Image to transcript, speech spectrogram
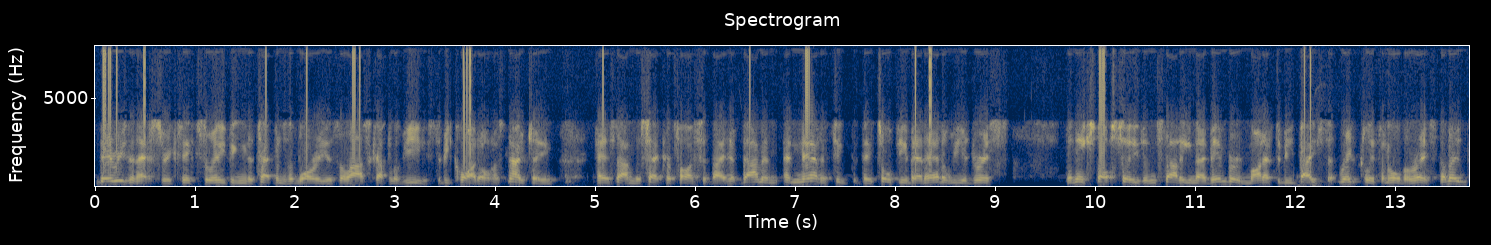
there is an asterisk next to anything that's happened to the Warriors the last couple of years. To be quite honest, no team has done the sacrifice that they have done, and, and now to think that they're talking about how do we address the next off season starting in November and might have to be based at Redcliffe and all the rest. I mean,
